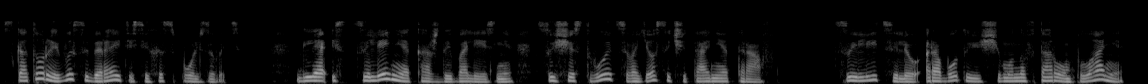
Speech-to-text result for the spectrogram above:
с которой вы собираетесь их использовать. Для исцеления каждой болезни существует свое сочетание трав. Целителю, работающему на втором плане,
